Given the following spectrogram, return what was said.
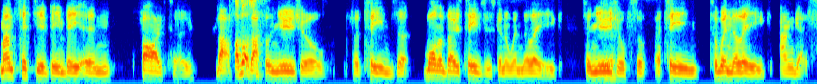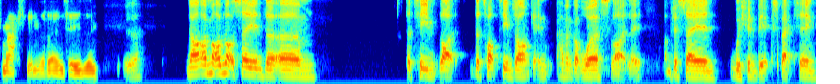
Man City have been beaten five two. That's that's unusual for teams that one of those teams is going to win the league. It's unusual for a team to win the league and get smashed in the same season. Yeah. No, I'm I'm not saying that um the team like the top teams aren't getting haven't got worse slightly. I'm just saying we shouldn't be expecting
